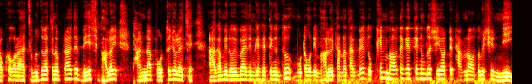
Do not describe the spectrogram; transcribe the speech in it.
লক্ষ্য করা যাচ্ছে। বুঝতে পারছেন আপনারা যে বেশ ভালোই ঠান্ডা পড়তে চলেছে। আগামী রবিবার দিনকে ক্ষেত্রে কিন্তু মোটামুটি ভালোই ঠান্ডা থাকবে। দক্ষিণ ভারতের ক্ষেত্রে কিন্তু সেই অর্থে ঠান্ডা অত বেশি নেই।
